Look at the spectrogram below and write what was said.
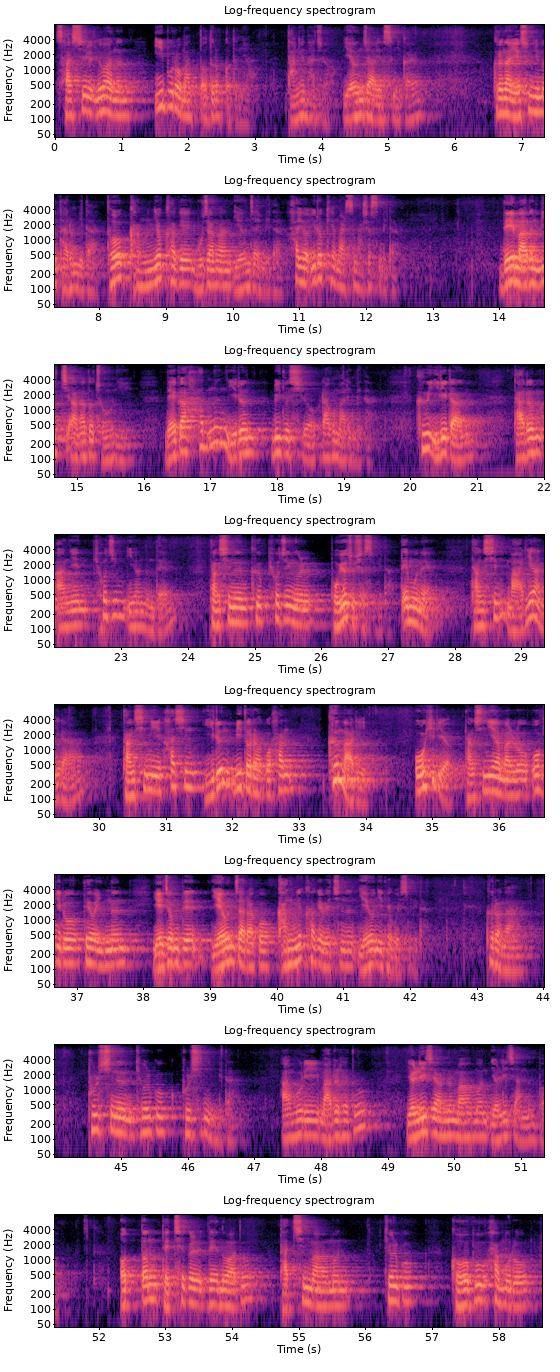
사실 요한은 입으로만 떠들었거든요. 당연하죠. 예언자였으니까요. 그러나 예수님은 다릅니다. 더 강력하게 무장한 예언자입니다. 하여 이렇게 말씀하셨습니다. 내 말은 믿지 않아도 좋으니 내가 하는 일은 믿으시오 라고 말입니다. 그 일이란 다름 아닌 표징이었는데 당신은 그 표징을 보여주셨습니다. 때문에 당신 말이 아니라 당신이 하신 일은 믿어라고 한 그 말이 오히려 당신이야말로 오기로 되어 있는 예정된 예언자라고 강력하게 외치는 예언이 되고 있습니다. 그러나 불신은 결국 불신입니다. 아무리 말을 해도 열리지 않는 마음은 열리지 않는 법. 어떤 대책을 내놓아도 다친 마음은 결국 거부함으로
